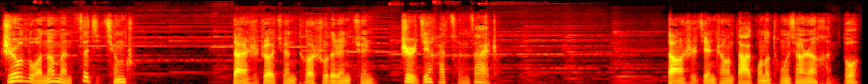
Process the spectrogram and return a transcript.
只有裸男们自己清楚。但是这群特殊的人群至今还存在着。当时进城打工的同乡人很多，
